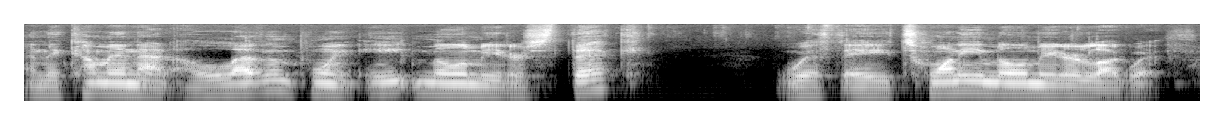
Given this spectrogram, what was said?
and they come in at 11.8 millimeters thick with a 20 millimeter lug width.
